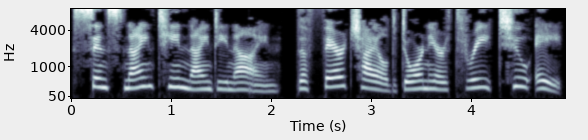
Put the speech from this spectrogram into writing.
since 1999, the Fairchild Dornier 328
